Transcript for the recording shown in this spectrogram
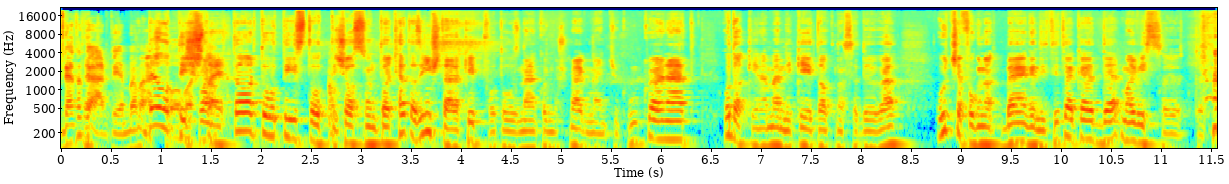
de hát a Guardianben más De ott is van egy tartótiszt, ott is azt mondta, hogy hát az Instára képfotóznánk, hogy most megmentjük Ukrajnát, oda kéne menni két aknaszedővel, úgyse fognak beengedni titeket, de majd visszajöttök.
